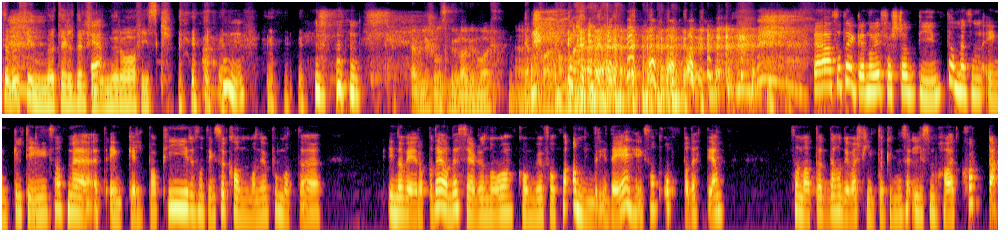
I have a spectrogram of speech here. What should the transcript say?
Til å finne til delfiner ja. og fisk. Mm. Evolusjonsbiologen vår. ja, så tenker jeg Når vi først har begynt da, med sånn enkel ting, med et enkelt papir, og sånne ting, så kan man jo på en måte innovere oppå det. Og det ser du nå, kommer jo folk med andre ideer ikke sant, oppå dette igjen. Sånn at det, hadde jo vært fint å kunne liksom ha et kort da,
